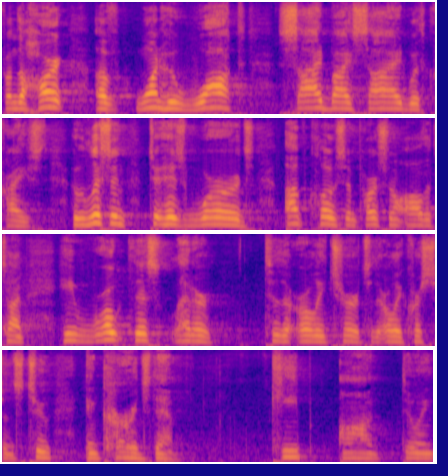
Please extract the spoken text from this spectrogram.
from the heart of one who walked side by side with Christ, who listened to his words up close and personal all the time, he wrote this letter to the early church, to the early Christians, to encourage them. Keep on doing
